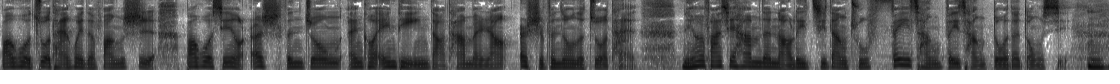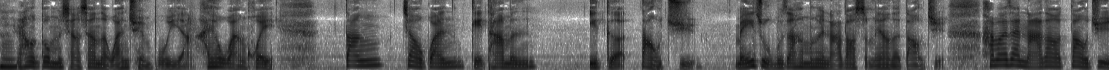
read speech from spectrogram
包括座谈会的方式，包括先有二十分钟 Uncle Auntie 引导他们，然后二十分钟的座谈，你会发现他们的脑力激荡出非常非常多的东西，嗯哼，然后跟我们想象的完全不一样。还有晚会，当教官给他们一个道具，每一组不知道他们会拿到什么样的道具，他们在拿到道具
